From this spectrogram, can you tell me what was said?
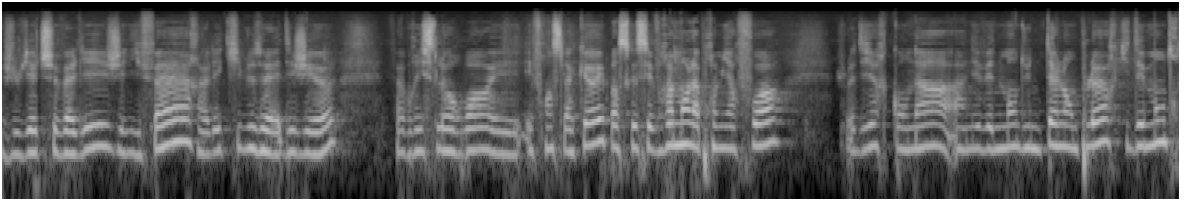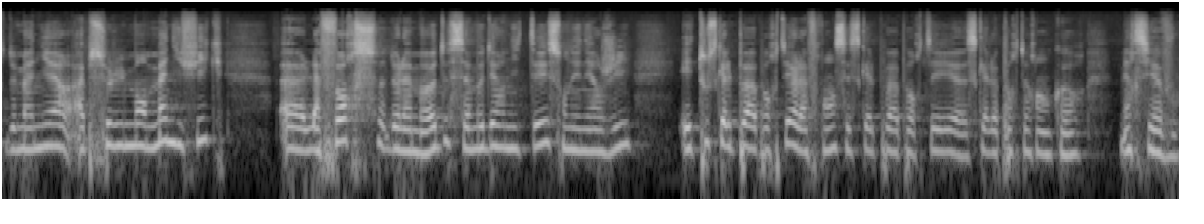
Juliette Chevalier, Jennifer, l'équipe de la DGE. Fabrice Leroy et France Laccueil, parce que c'est vraiment la première fois, je veux dire, qu'on a un événement d'une telle ampleur qui démontre de manière absolument magnifique euh, la force de la mode, sa modernité, son énergie et tout ce qu'elle peut apporter à la France et ce qu'elle peut apporter, euh, ce qu'elle apportera encore. Merci à vous.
